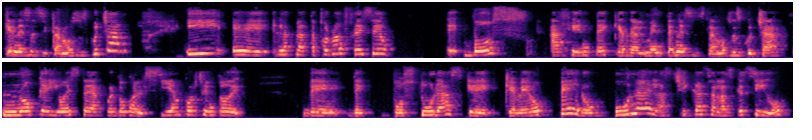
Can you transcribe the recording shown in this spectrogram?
que necesitamos escuchar. Y eh, la plataforma ofrece voz a gente que realmente necesitamos escuchar. No que yo esté de acuerdo con el 100% de, de, de posturas que, que, veo, pero una de las chicas a las que sigo,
